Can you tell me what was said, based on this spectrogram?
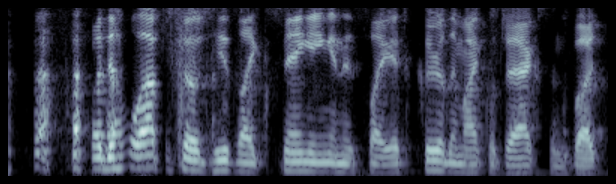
but the whole episode, he's like singing, and it's like it's clearly Michael Jackson, but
